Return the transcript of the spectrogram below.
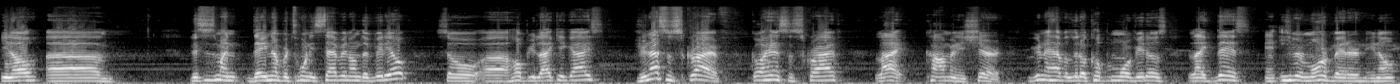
you know, um, this is my day number 27 on the video. So uh, hope you like it, guys. If you're not subscribed, go ahead and subscribe, like, comment, and share you're gonna have a little couple more videos like this and even more better you know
